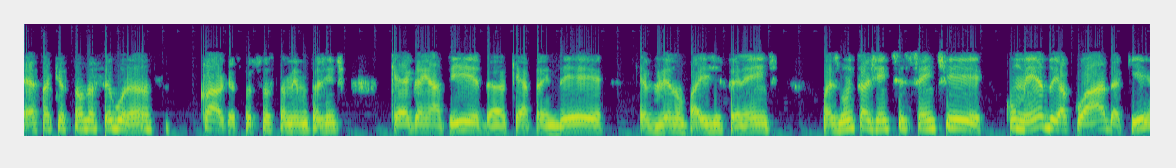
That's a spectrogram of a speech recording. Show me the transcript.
é essa questão da segurança. Claro que as pessoas também, muita gente quer ganhar vida, quer aprender, quer viver num país diferente, mas muita gente se sente com medo e acuada aqui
